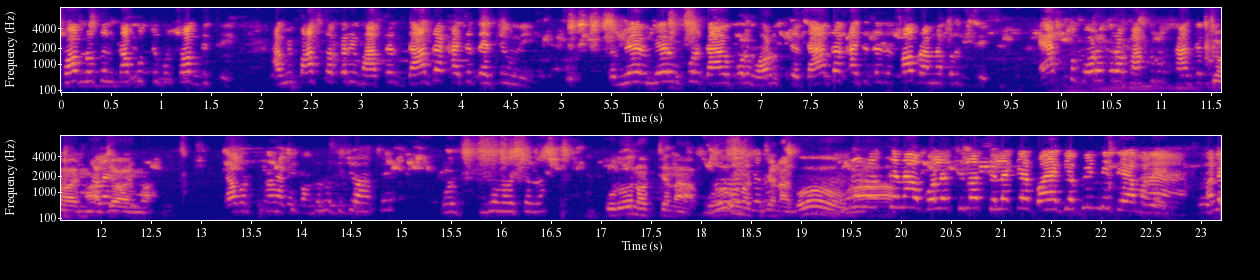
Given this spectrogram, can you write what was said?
সব নতুন কাপড় চোপড় সব দিচ্ছি আমি পাঁচ তরকারি ভাতে যা যা খাইতে চাইছি উনি। মেয়ের মেয়ের উপর গায়ে উপর ভর হচ্ছে। যা যা খাইতে চাইছে সব রান্না করে দিচ্ছি এত বড় করে বাথরুম সাহায্য জয় মা জয় মা। আবার কি থাকে কোনো কিছু আছে? ওর পূরণ হচ্ছে না? পূরণ হচ্ছে না হচ্ছে না? গো পুরো হচ্ছে না বলেছিল ছেলেকে গয়া গিয়ে পিন্ডি দিয়ে আমাদের হ্যাঁ, মানে।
